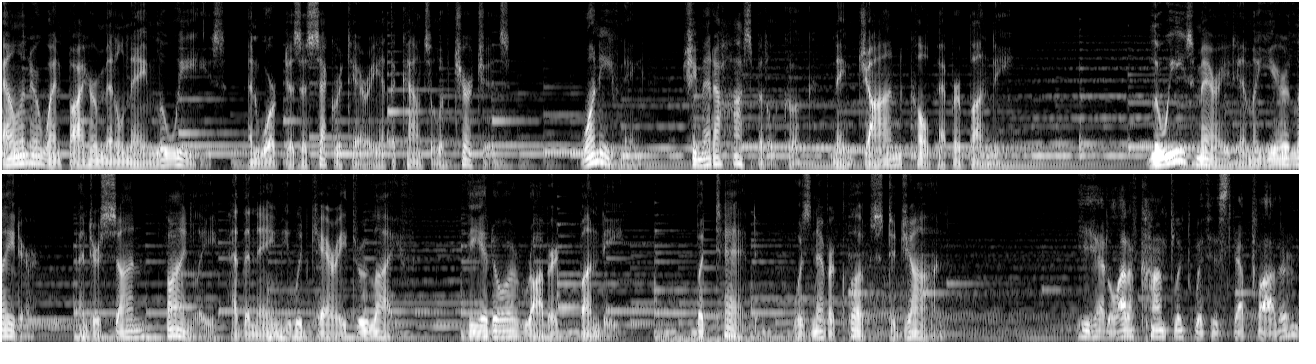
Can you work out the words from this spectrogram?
Eleanor went by her middle name Louise and worked as a secretary at the Council of Churches. One evening, she met a hospital cook named John Culpepper Bundy. Louise married him a year later, and her son finally had the name he would carry through life Theodore Robert Bundy. But Ted was never close to John. He had a lot of conflict with his stepfather,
